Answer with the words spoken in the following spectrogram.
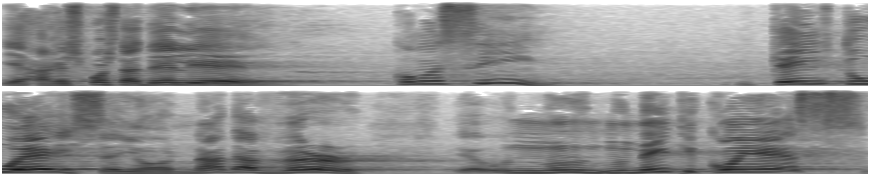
E a resposta dele é: Como assim? Quem tu és, Senhor? Nada a ver, eu nem te conheço,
